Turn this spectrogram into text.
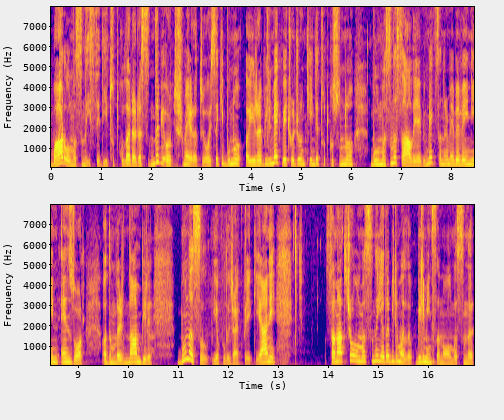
var olmasını istediği tutkular arasında bir örtüşme yaratıyor. Oysa ki bunu ayırabilmek ve çocuğun kendi tutkusunu bulmasını sağlayabilmek sanırım ebeveynliğin en zor adımlarından biri. Bu nasıl yapılacak peki? Yani sanatçı olmasını ya da bilim adı, bilim insanı olmasını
